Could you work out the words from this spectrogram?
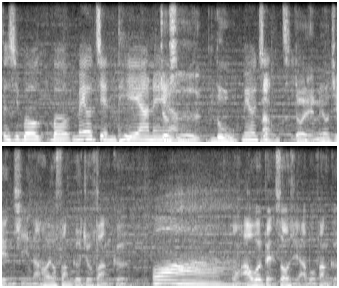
就是无无没有剪贴啊那样。就是录没有剪辑那对，没有剪辑，然后要放歌就放歌，哇，讲啊我本寿喜啊不放歌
